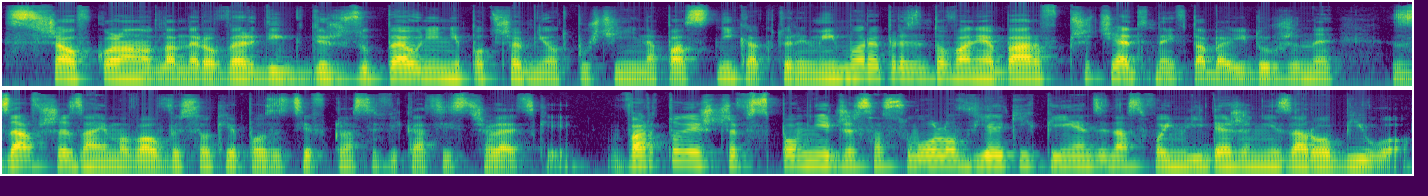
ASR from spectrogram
Strzał w kolano dla Neroverdi, gdyż zupełnie niepotrzebnie odpuścili napastnika, który mimo reprezentowania barw przeciętnej w tabeli drużyny zawsze zajmował wysokie pozycje w klasyfikacji strzeleckiej. Warto jeszcze wspomnieć, że Sassuolo wielkich pieniędzy na swoim liderze nie zarobiło,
